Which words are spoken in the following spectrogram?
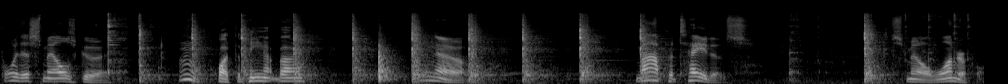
Boy, this smells good. Mm, what, the peanut butter? No. My potatoes smell wonderful.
